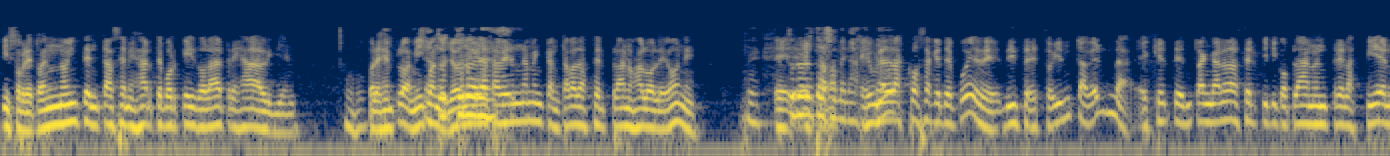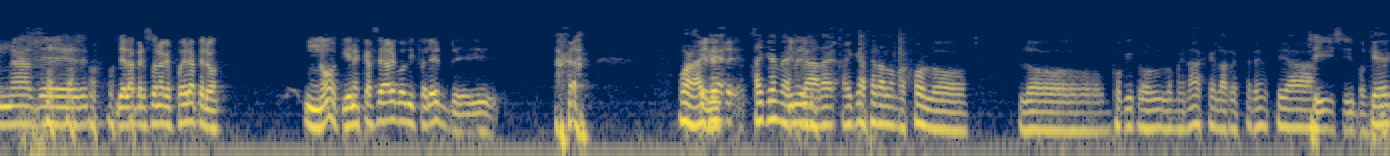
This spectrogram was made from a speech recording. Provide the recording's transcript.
Y sobre todo en no intentar semejarte porque idolatres a alguien. Por ejemplo, a mí O sea, cuando tú- yo tú llegué a la taberna me encantaba de hacer planos a los leones. Eh, Tú no eres estaba- homenajes, es una de las cosas que te puede. Dice, estoy en taberna. Es que te entran ganas de hacer típico plano entre las piernas de, de la persona que fuera, pero no, tienes que hacer algo diferente. Bueno, hay que, ese- hay que mezclar, hay, hay que hacer a lo mejor lo, lo, un poquito el homenaje, la referencia Sí, sí, por que,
